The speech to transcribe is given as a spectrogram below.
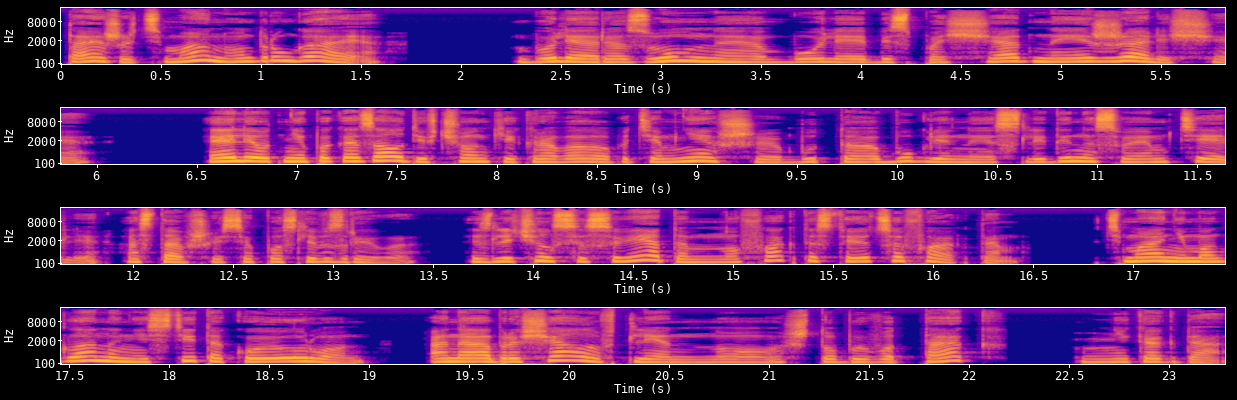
та же тьма, но другая. Более разумная, более беспощадная и жалящая. Эллиот не показал девчонке кроваво потемневшие, будто обугленные следы на своем теле, оставшиеся после взрыва. Излечился светом, но факт остается фактом. Тьма не могла нанести такой урон. Она обращала в тлен, но чтобы вот так — никогда.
